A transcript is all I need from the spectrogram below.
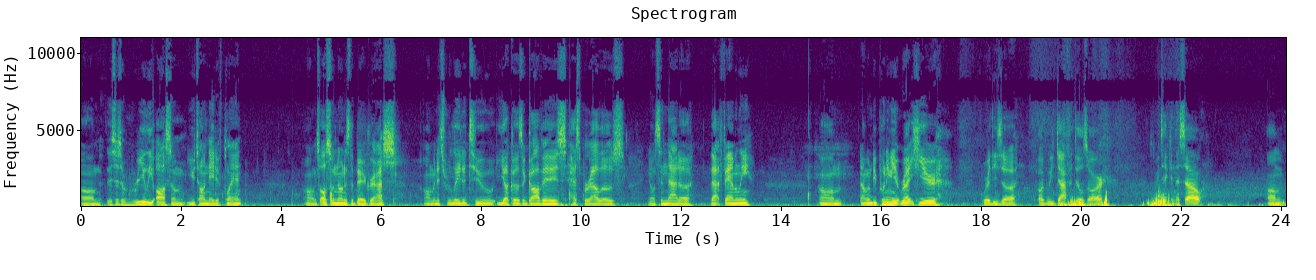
Um, this is a really awesome Utah native plant. Um, it's also known as the bear grass um, and it's related to yuccas, agaves, hesperaloes. You know, it's in that uh that family. Um, I'm gonna be putting it right here where these uh ugly daffodils are. So we're taking this out. Um,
